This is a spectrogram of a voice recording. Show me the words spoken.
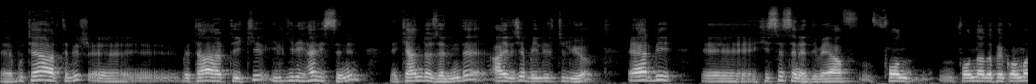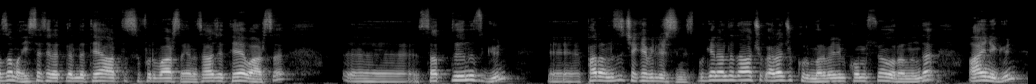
E, bu T artı 1 e, ve T artı 2 ilgili her hissenin e, kendi özelinde ayrıca belirtiliyor. Eğer bir e, hisse senedi veya fon fonlarda pek olmaz ama hisse senetlerinde T artı 0 varsa yani sadece T varsa e, sattığınız gün e, paranızı çekebilirsiniz. Bu genelde daha çok aracı kurumlar belli bir komisyon oranında aynı gün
